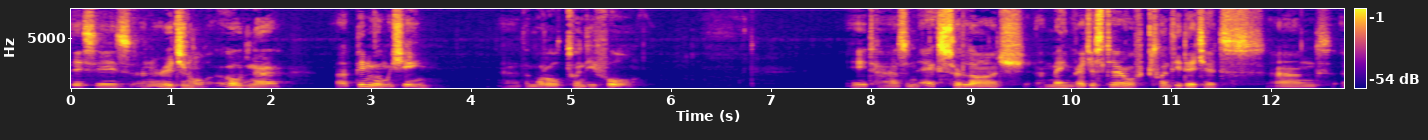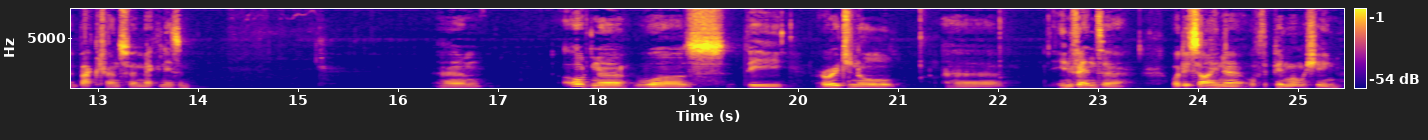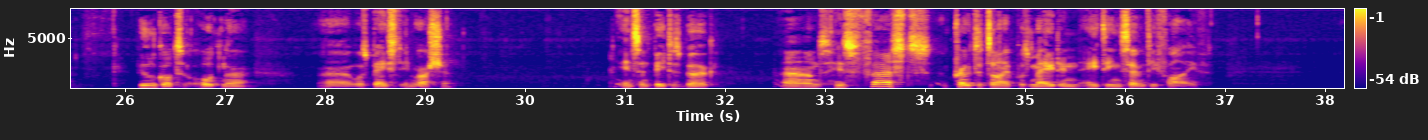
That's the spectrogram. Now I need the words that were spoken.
This is an original Odhner uh, pinwheel machine, uh, the model 24. It has an extra large uh, main register of 20 digits and a back transfer mechanism. Um, Odhner was the original uh, inventor or designer of the pinwheel machine. Vilgot Odhner uh, was based in Russia in St. Petersburg and his first prototype was made in 1875.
